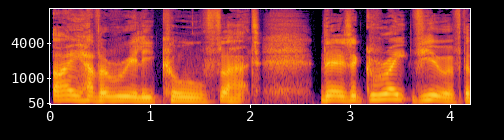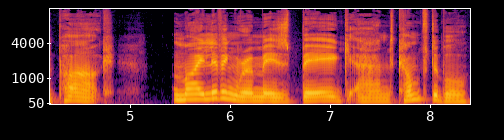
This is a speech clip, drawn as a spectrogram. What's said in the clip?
I have a really cool flat. There's a great view of the park. My living room is big and comfortable.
